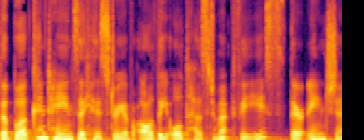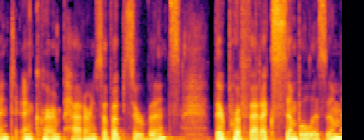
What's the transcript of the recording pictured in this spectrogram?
The book contains a history of all the Old Testament feasts, their ancient and current patterns of observance, their prophetic symbolism,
